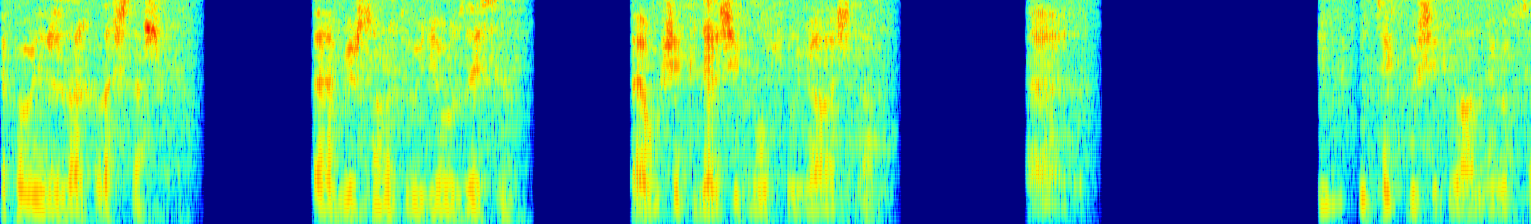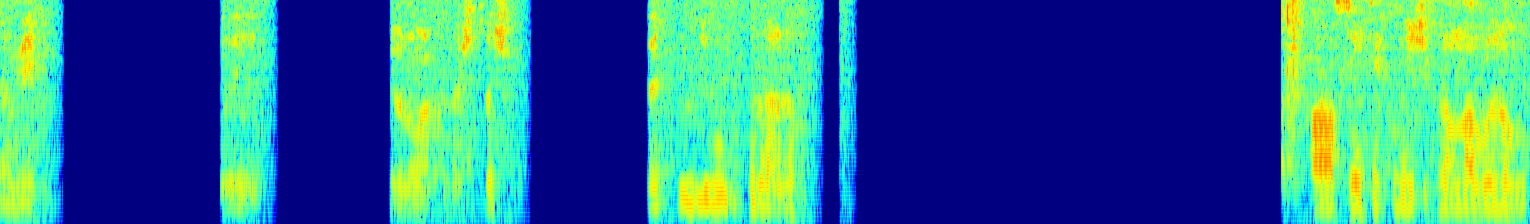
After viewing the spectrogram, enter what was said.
yapabiliriz arkadaşlar. Ee, bir sonraki videomuzda ise e, bu şekilleri şekil oluşturucu araçla e, bütün tek bir şekil halinde göstermeyi arkadaşlar. Evet bu videomuz bu kadardı. AS Teknoloji kanalına abone olup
